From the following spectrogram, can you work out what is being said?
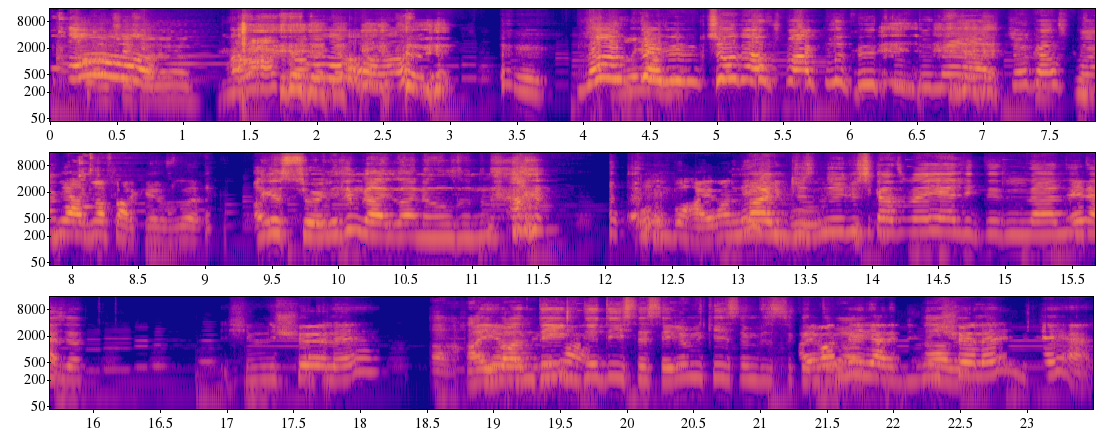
Bir şey söylemem. Lan Hızlı geldi. benim çok az farklı kurtuldun ha. Çok az Hızlı farklı. yazma farkı hızlı. Aga söyledim galiba ne olduğunu. Oğlum bu hayvan değil Lan ki bu. gücüne güç katmaya geldik dedin lan ne Beyler. diyeceksin? Şimdi şöyle. Aa, hayvan değil ama. dediyse senin kesin bir sıkıntı Hayvan var. değil yani. Bildiğin Abi. şöyle bir şey yani.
